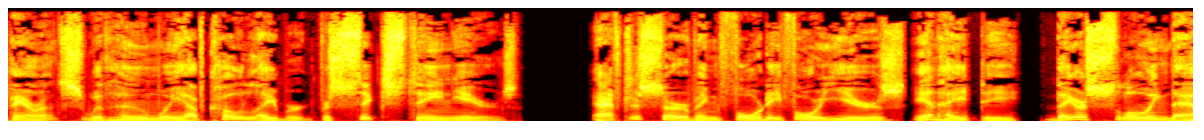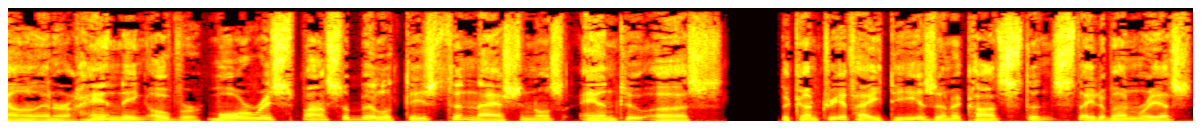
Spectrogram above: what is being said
parents with whom we have co-labored for 16 years. After serving 44 years in Haiti, they are slowing down and are handing over more responsibilities to nationals and to us. The country of Haiti is in a constant state of unrest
